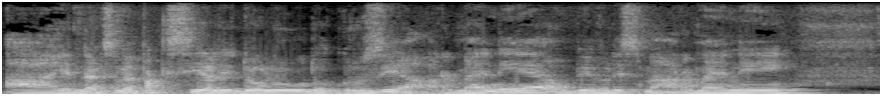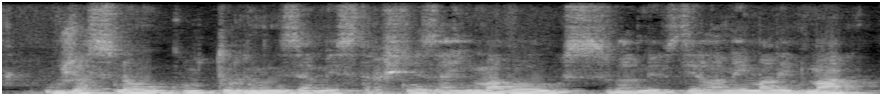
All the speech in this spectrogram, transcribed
a jednak jsme pak sjeli dolů do Gruzie a Arménie a objevili jsme Arménii, úžasnou kulturní zemi, strašně zajímavou, s velmi vzdělanýma lidma,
